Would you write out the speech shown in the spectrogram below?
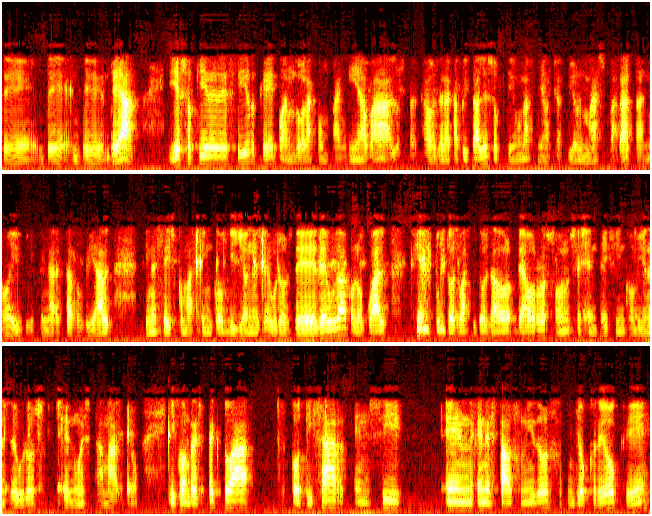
de, A. Y eso quiere decir que cuando la compañía va a los mercados de la capitales obtiene una financiación más barata, ¿no? Y, Ferrovial tiene 6,5 billones de euros de deuda, con lo cual 100 puntos básicos de ahorro son 65 millones de euros, que no está mal, ¿no? Y con respecto a cotizar en sí en, Estados Unidos, yo creo que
